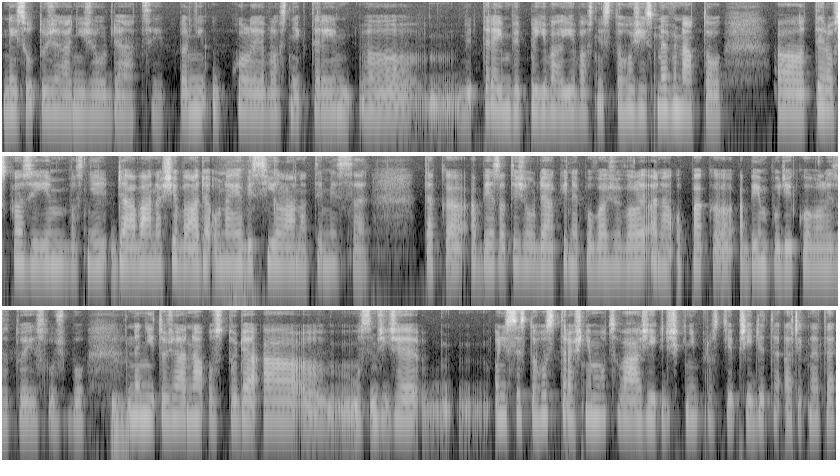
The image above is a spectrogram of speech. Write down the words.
nejsou to žádní žoldáci, plní úkoly, vlastně, které, jim, eh, které jim vyplývají vlastně z toho, že jsme v NATO. Eh, ty rozkazy jim vlastně dává naše vláda, ona je vysílá na ty mise tak aby je za ty žoldáky nepovažovali a naopak, aby jim poděkovali za tu jejich službu. Hmm. Není to žádná ostuda a musím říct, že oni si z toho strašně moc váží, když k ním prostě přijdete a řeknete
